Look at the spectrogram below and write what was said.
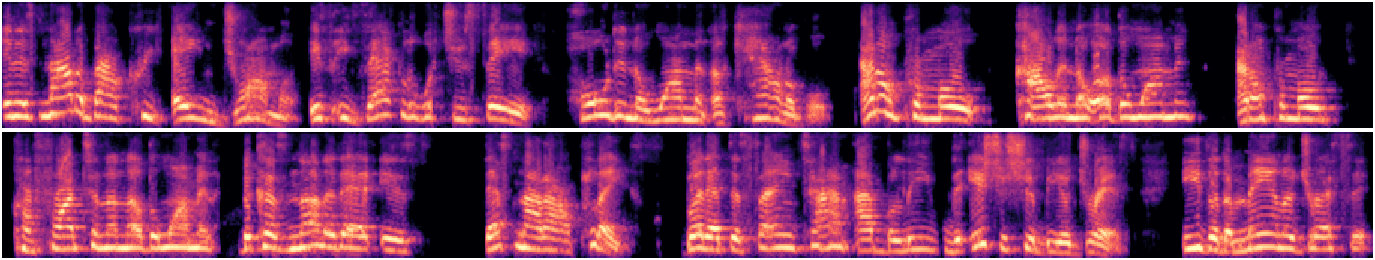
And it's not about creating drama. It's exactly what you said holding a woman accountable. I don't promote calling no other woman. I don't promote confronting another woman because none of that is, that's not our place. But at the same time, I believe the issue should be addressed. Either the man address it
